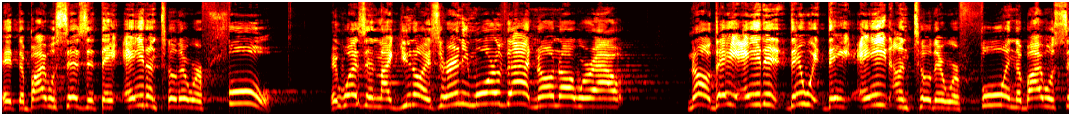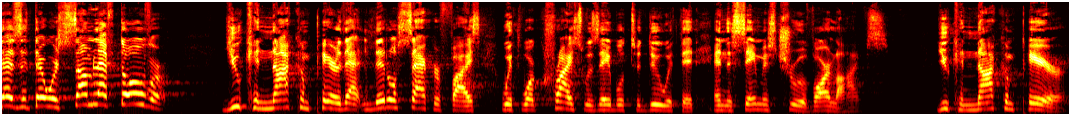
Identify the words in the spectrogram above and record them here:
it, the Bible says that they ate until they were full. It wasn't like, you know, is there any more of that? No, no, we're out. No, they ate it. They, were, they ate until they were full. And the Bible says that there were some left over. You cannot compare that little sacrifice with what Christ was able to do with it. And the same is true of our lives. You cannot compare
